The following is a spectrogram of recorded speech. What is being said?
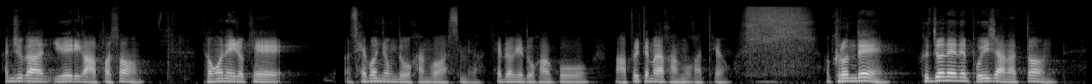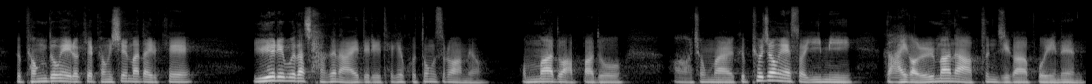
한 주간 유혜리가 아파서 병원에 이렇게 세 번 정도 간 것 같습니다. 새벽에도 가고 아플 때마다 간 것 같아요. 그런데 그 전에는 보이지 않았던 그 병동에 이렇게 병실마다 이렇게 유혜리보다 작은 아이들이 되게 고통스러워하며 엄마도 아빠도 어, 정말 그 표정에서 이미 그 아이가 얼마나 아픈지가 보이는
